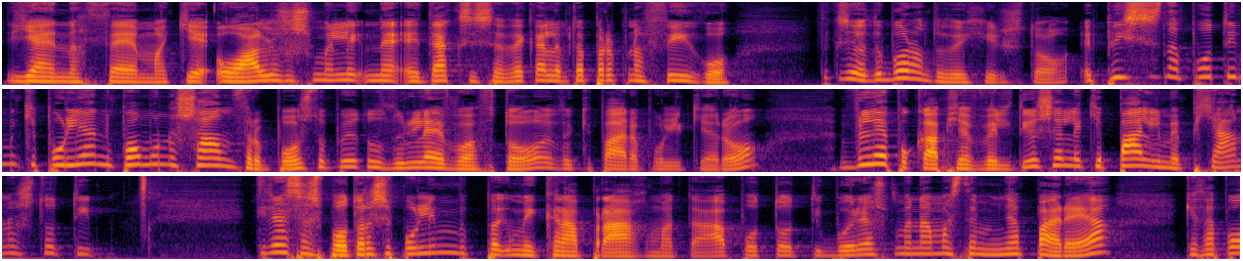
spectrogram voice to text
για ένα θέμα και ο άλλος, ας πούμε, λέει: Ναι, εντάξει, σε 10 λεπτά πρέπει να φύγω. Δεν ξέρω, δεν μπορώ να το διαχειριστώ. Επίσης, να πω ότι είμαι και πολύ ανυπόμονος άνθρωπος, το οποίο το δουλεύω αυτό εδώ και πάρα πολύ καιρό. Βλέπω κάποια βελτίωση, αλλά και πάλι με πιάνω στο ότι. Τι να σας πω τώρα σε πολύ μικρά πράγματα. Από το ότι μπορεί ας πούμε, να είμαστε με μια παρέα και θα πω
